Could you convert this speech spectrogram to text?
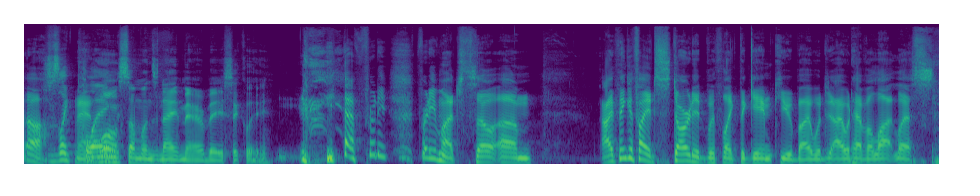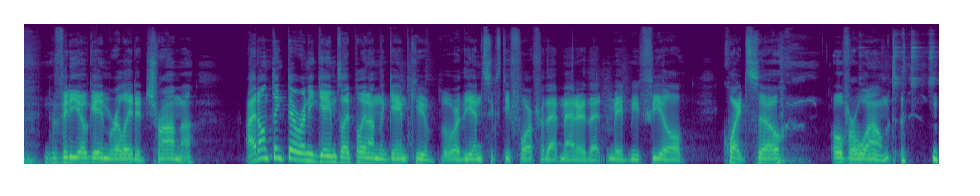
Oh, It's like man. playing Well- someone's nightmare, basically. yeah, pretty pretty much. So um I think if I had started with like the GameCube, I would I would have a lot less video game related trauma. I don't think there were any games I played on the GameCube or the N64 for that matter that made me feel quite so overwhelmed.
